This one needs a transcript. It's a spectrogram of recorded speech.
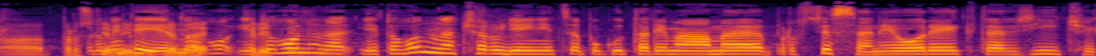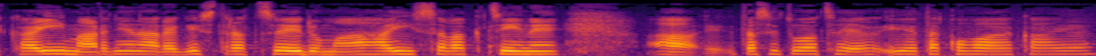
A prostě Promiňte, my je, toho, je, toho na, je toho na čarodějnice, pokud tady máme prostě seniory, kteří čekají marně na registraci, domáhají se vakcíny a ta situace je, taková, jaká je?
